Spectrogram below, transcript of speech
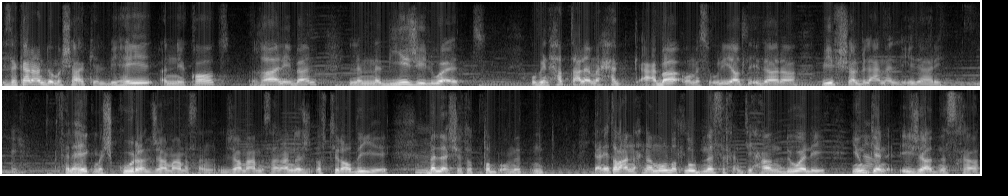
إذا كان عنده مشاكل بهي النقاط غالبا لما بيجي الوقت وبينحط على محك أعباء ومسؤوليات الإدارة بيفشل بالعمل الإداري. فلهيك مشكورة الجامعة مثلا الجامعة مثلا عندنا الافتراضيه بلشت الطب يعني طبعا نحن مو المطلوب نسخ امتحان دولي يمكن نعم. إيجاد نسخة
